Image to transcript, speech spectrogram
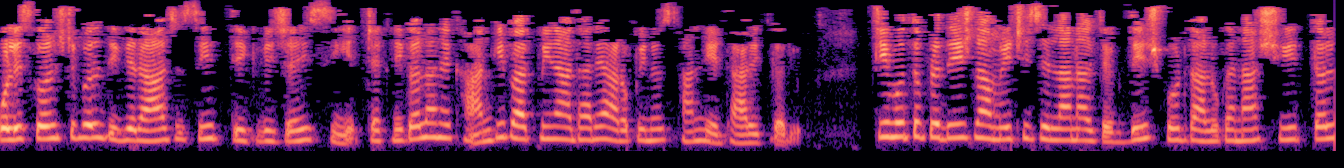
પોલીસ કોન્સ્ટેબલ દિવ્યરાજસિંહ દિગ્વિજયસિંહે ટેકનિકલ અને ખાનગી બાતમીના આધારે આરોપીનું સ્થાન નિર્ધારિત કર્યું. ટીમ ઉત્તર પ્રદેશના અમેઠી જિલ્લાના જગદીશપુર તાલુકાના શીતલ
